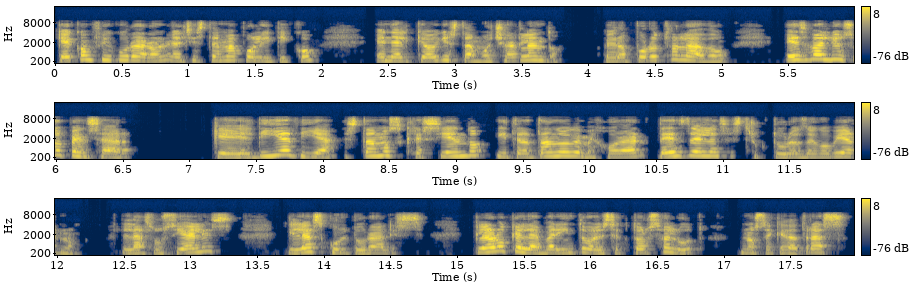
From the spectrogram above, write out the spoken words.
que configuraron el sistema político en el que hoy estamos charlando. Pero por otro lado, es valioso pensar que el día a día estamos creciendo y tratando de mejorar desde las estructuras de gobierno, las sociales y las culturales. Claro que el laberinto del sector salud no se queda atrás,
